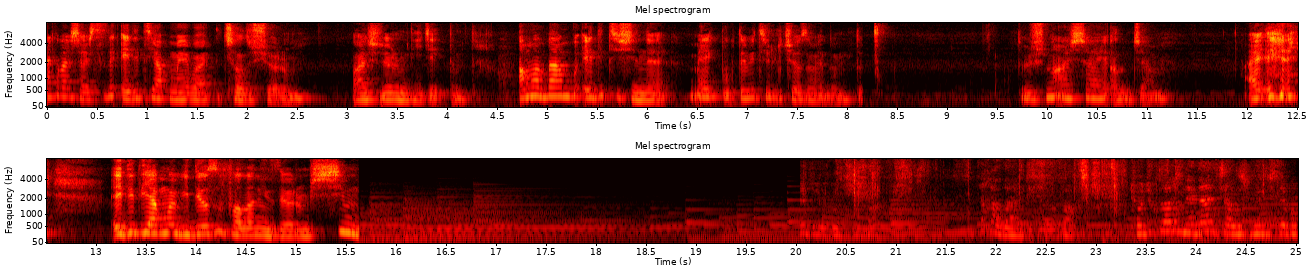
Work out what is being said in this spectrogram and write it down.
Arkadaşlar size edit yapmaya çalışıyorum. Başlıyorum diyecektim. Ama ben bu edit işini MacBook'ta bir türlü çözemedim. Dur, Dur şunu aşağıya alacağım. Ay, edit yapma videosu falan izliyorum. Şimdi kadar güzel bak. Çocuklarım neden çalışmıyor işte bu.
